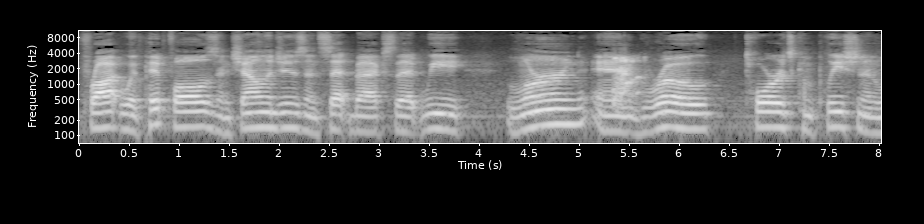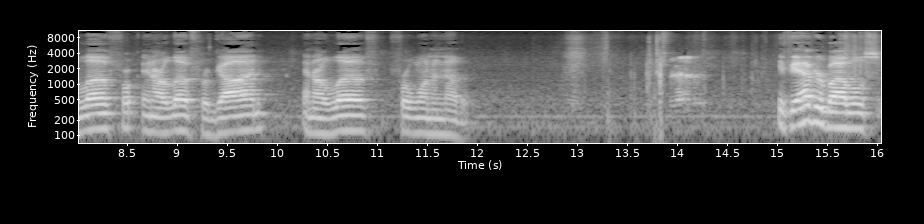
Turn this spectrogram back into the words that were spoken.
fraught with pitfalls and challenges and setbacks that we learn and grow towards completion in love for, in our love for God and our love for one another. If you have your Bibles,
